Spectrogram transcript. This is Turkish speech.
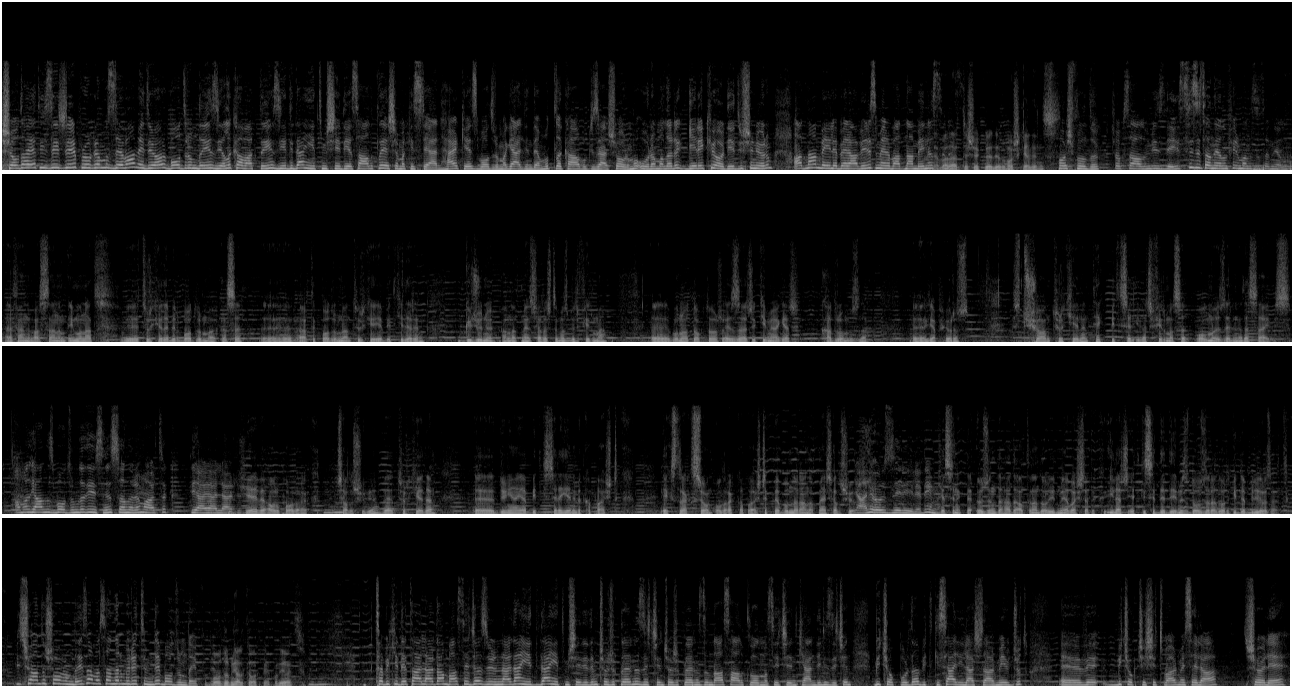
Şovda Hayat izleyicileri programımız devam ediyor. Bodrum'dayız, Yalıkavak'tayız. 7'den 77'ye sağlıklı yaşamak isteyen herkes Bodrum'a geldiğinde mutlaka bu güzel showroom'a uğramaları gerekiyor diye düşünüyorum. Adnan Bey ile beraberiz. Merhaba Adnan Bey nasılsınız? Merhabalar, teşekkür ediyorum. Hoş geldiniz. Hoş bulduk. Çok sağ olun bizdeyiz. Sizi tanıyalım, firmanızı tanıyalım. Efendim Aslanım, İmmunat e, Türkiye'de bir Bodrum markası. E, artık Bodrum'dan Türkiye'ye bitkilerin gücünü anlatmaya çalıştığımız bir firma. E, bunu doktor, eczacı, kimyager kadromuzla e, yapıyoruz. Şu an Türkiye'nin tek bitkisel ilaç firması olma özelliğine de sahibiz. Ama yalnız Bodrum'da değilsiniz. Sanırım artık diğer yerlerde. de. Türkiye ve Avrupa olarak çalışılıyor ve Türkiye'den e, dünyaya bitkisele yeni bir kapı açtık. Ekstraksiyon olarak kapı açtık ve bunları anlatmaya çalışıyoruz. Yani özleriyle değil mi? Kesinlikle özün daha da altına doğru inmeye başladık. İlaç etkisi dediğimiz dozlara doğru gidebiliyoruz artık. Biz şu anda showroom'dayız ama sanırım üretim de Bodrum'da yapılıyor. Bodrum Yalıkavak'ta yapılıyor evet. Tabii ki detaylardan bahsedeceğiz. Ürünlerden 7'den 70'e dedim. Çocuklarınız için, çocuklarınızın daha sağlıklı olması için, kendiniz için birçok burada bitkisel ilaçlar mevcut. Ee, ve birçok çeşit var. Mesela şöyle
